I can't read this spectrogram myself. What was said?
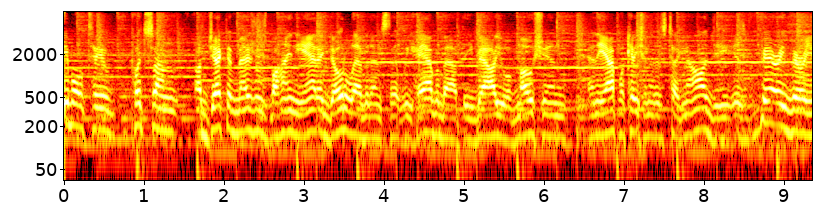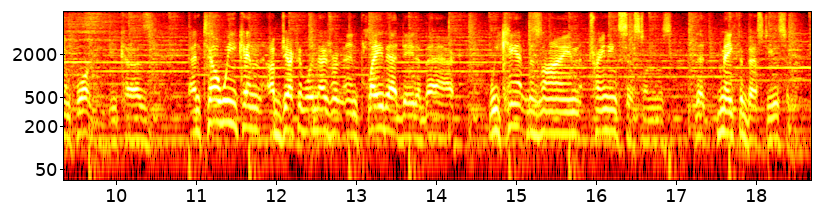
Able to put some objective measures behind the anecdotal evidence that we have about the value of motion and the application of this technology is very, very important because until we can objectively measure it and play that data back, we can't design training systems that make the best use of it.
